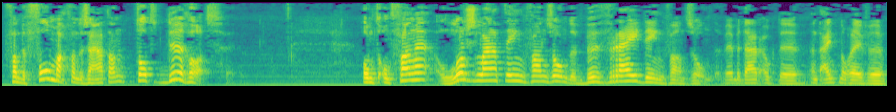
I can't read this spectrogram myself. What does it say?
Van de volmacht van de Satan tot de God om te ontvangen loslating van zonde, bevrijding van zonde. We hebben daar ook de, aan het eind nog even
